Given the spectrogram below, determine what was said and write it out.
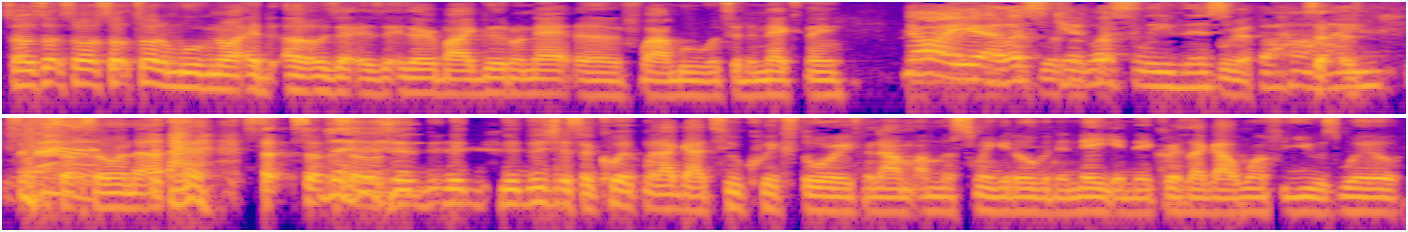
so so so so sort of moving on. Uh, is, is, is, everybody good on that? Uh, before I move on to the next thing. Oh yeah, let's get let's leave this behind. So so so, in, so, so, so this is just a quick one. I got two quick stories, and I'm, I'm gonna swing it over to Nate, and then Chris, I got one for you as well.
